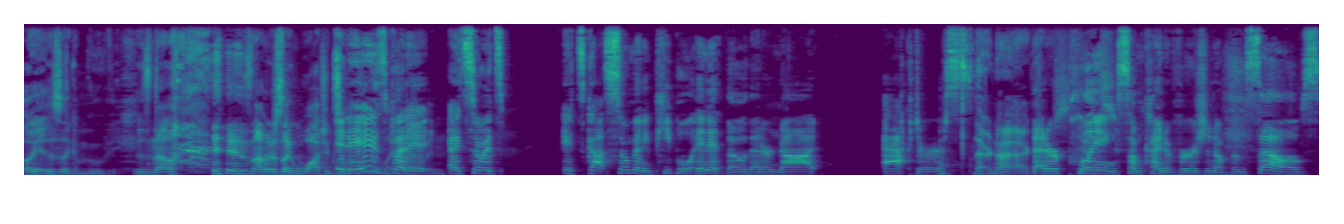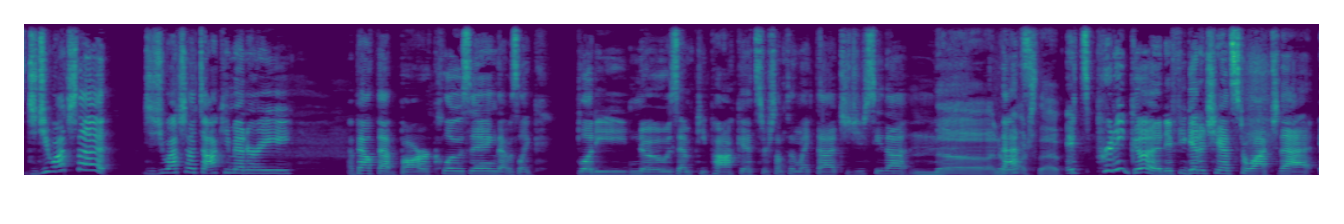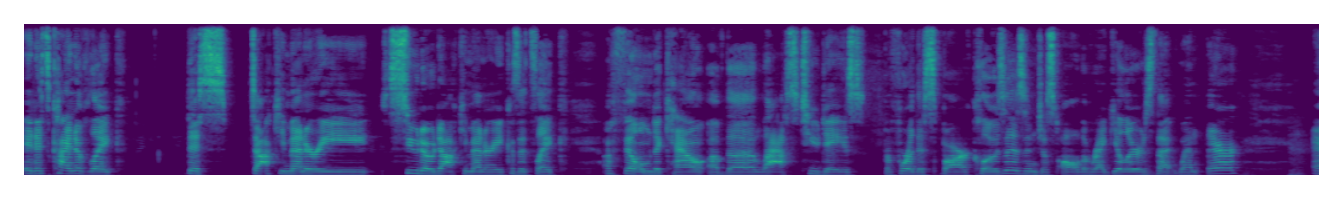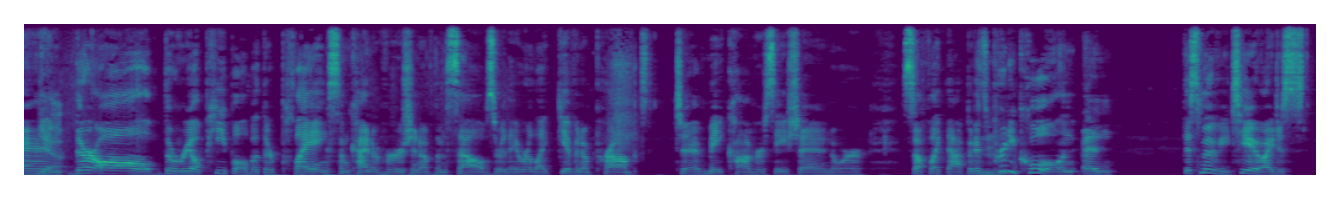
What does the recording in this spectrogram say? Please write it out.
oh yeah, this is like a movie. This is not this is- I'm just like watching It is, but it, it so it's it's got so many people in it though that are not actors that are not actors. that are yes. playing some kind of version of themselves. Did you watch that? Did you watch that documentary about that bar closing? That was like bloody nose, empty pockets, or something like that. Did you see that? No, I never That's- watched that. it's pretty good if you get a chance to watch that. And it's kind of like this documentary, pseudo documentary, because it's like a filmed account of the last two days before this bar closes and just all the regulars that went there. And Yeah. they're all the real people, but they're playing some kind of version of themselves, or they were like given a prompt to make conversation or stuff like that. But it's Mhm. pretty cool. And, and this movie, too, I just,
